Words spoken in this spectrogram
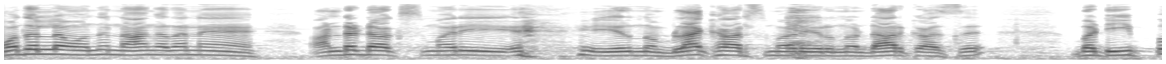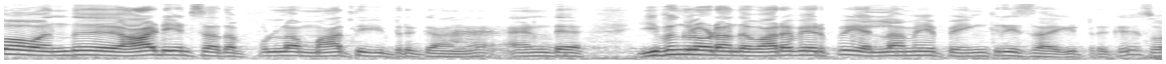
முதல்ல வந்து நாங்கள் தானே அண்டர் டாக்ஸ் மாதிரி இருந்தோம் பிளாக் ஹார்ஸ் மாதிரி இருந்தோம் டார்க் ஹார்ஸு பட் இப்போ வந்து ஆடியன்ஸ் அதை ஃபுல்லாக மாற்றிக்கிட்டு இருக்காங்க. அண்டு இவங்களோட அந்த வரவேற்பு எல்லாமே இப்போ இன்க்ரீஸ் ஆகிட்டு இருக்கு. ஸோ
